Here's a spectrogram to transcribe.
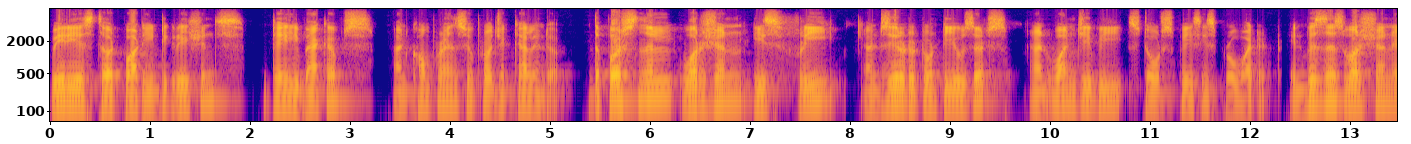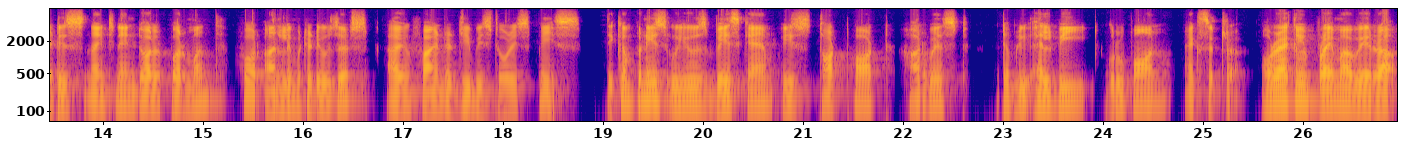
various third-party integrations, daily backups, and comprehensive project calendar. The personal version is free and 0 to 20 users and 1 GB store space is provided. In business version it is $99 per month for unlimited users having 500 GB storage space. The companies who use Basecamp is ThoughtBot, Harvest, WLB, Groupon, etc. Oracle Primavera.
